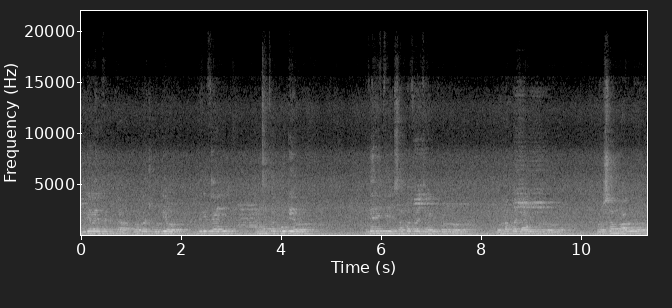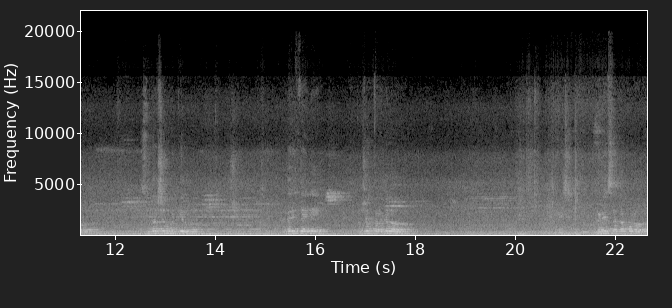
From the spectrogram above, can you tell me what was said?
ಹಿರಿಯರಾಗಿರ್ತಕ್ಕಂಥ ಪ್ರಭರಾಜ್ ಕೋಟಿ ಅವರು, ಅದೇ ರೀತಿಯಾಗಿ ಹನುಮಂತ ಕೋಟಿ ಅವರು ಅದೇ ರೀತಿ ಸಂಪತ್ರಾಜ್ ಜಾಗೀರ್ಕೊಂಡವರು ಯಮನಪ್ಪ ಜಾಗೀರ್ಕೊಂಡವರು ಪರಶುರಾಮ್ ಭಾಗವರವರು ಸುದರ್ಶನ್ ವಕೀಲರು ಅದೇ ರೀತಿಯಾಗಿ ಅಶೋಕ್ ತಡಕಲ್ ಅವರು, ಗಣೇಶ್ ಸಂಗಪ್ಪಡ್ ಅವರು,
